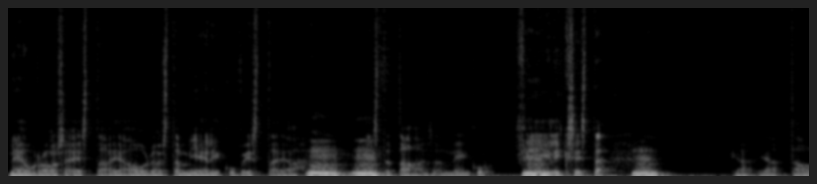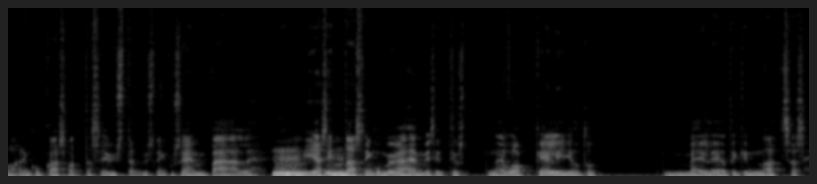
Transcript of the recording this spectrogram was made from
neurooseista ja oudoista mielikuvista ja mm, mm. mistä tahansa niin kuin fiiliksistä. Mm. Ja, ja tavallaan niin kuin kasvattaa se ystävyys niin kuin sen päälle. Mm, ja sitten mm. taas niin kuin myöhemmin sit just ne lokkelijutut meille jotenkin natsas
